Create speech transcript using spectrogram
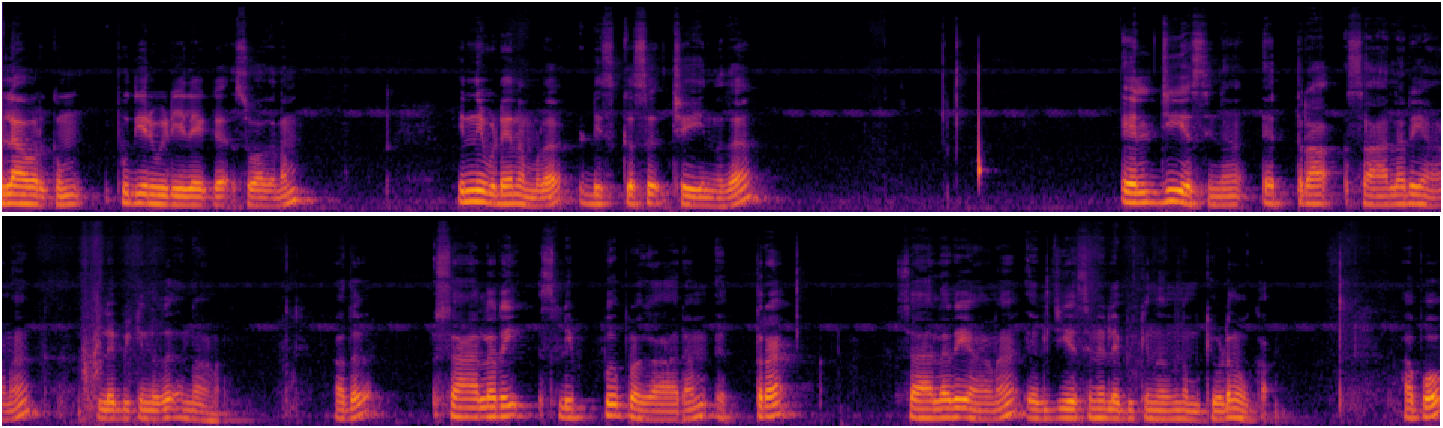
എല്ലാവർക്കും പുതിയൊരു വീഡിയോയിലേക്ക് സ്വാഗതം. ഇന്നിവിടെ നമ്മൾ ഡിസ്കസ് ചെയ്യുന്നത് എൽ ജി എസിന് എത്ര സാലറിയാണ് ലഭിക്കുന്നത് എന്നാണ്. അത് സാലറി സ്ലിപ്പ് പ്രകാരം എത്ര സാലറിയാണ് എൽ ജി എസിന് ലഭിക്കുന്നതെന്ന് നമുക്കിവിടെ നോക്കാം. അപ്പോൾ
